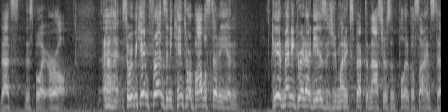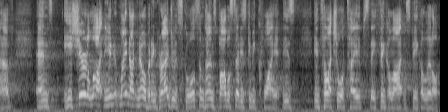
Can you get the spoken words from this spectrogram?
That's this boy, Earl. so we became friends, and he came to our Bible study, and he had many great ideas, as you might expect a master's of political science to have. And he shared a lot. And you might not know, but in graduate school, sometimes Bible studies can be quiet. These intellectual types, they think a lot and speak a little.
